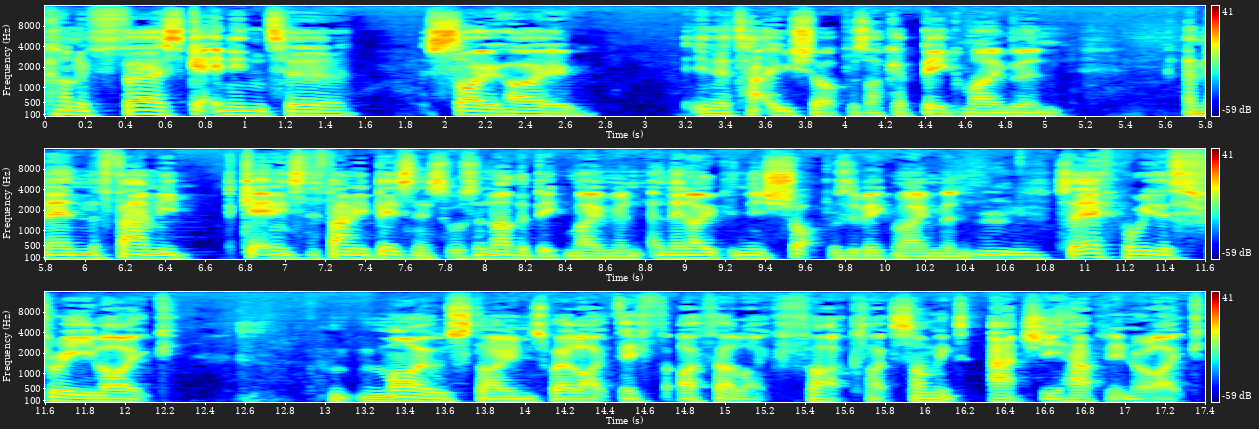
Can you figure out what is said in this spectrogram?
kind of first getting into Soho in a tattoo shop was like a big moment, and then the family getting into the family business was another big moment, and then opening the shop was a big moment. Hmm. So they're probably the three like milestones where like they, I felt like fuck, like something's actually happening, or like,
